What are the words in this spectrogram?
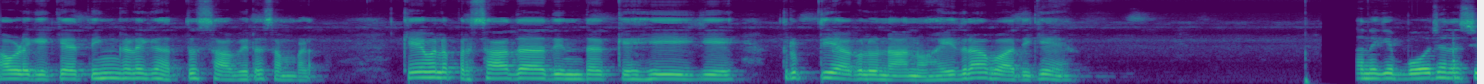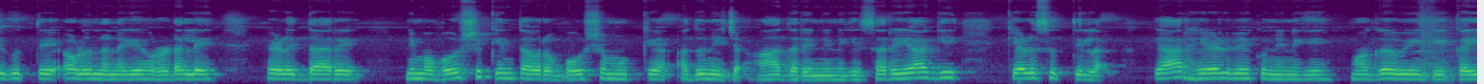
ಅವಳಿಗೆ ಕೆ, ತಿಂಗಳಿಗೆ ಹತ್ತು ಸಾವಿರ ಸಂಬಳ. ಕೇವಲ ಪ್ರಸಾದದಿಂದ ಹೀಗೆ ತೃಪ್ತಿಯಾಗಲು ನಾನು ಹೈದರಾಬಾದಿಗೆ. ನನಗೆ ಭೋಜನ ಸಿಗುತ್ತೆ, ಅವಳು ನನಗೆ ಹೊರಡಲೇ ಹೇಳಿದ್ದಾರೆ. ನಿಮ್ಮ ಭವಿಷ್ಯಕ್ಕಿಂತ ಅವರ ಭವಿಷ್ಯ ಮುಖ್ಯ, ಅದು ನಿಜ. ಆದರೆ ನಿನಗೆ ಸರಿಯಾಗಿ ಕೇಳಿಸುತ್ತಿಲ್ಲ. ಯಾರು ಹೇಳಬೇಕು ನಿನಗೆ? ಮಗುವಿಗೆ ಕೈ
